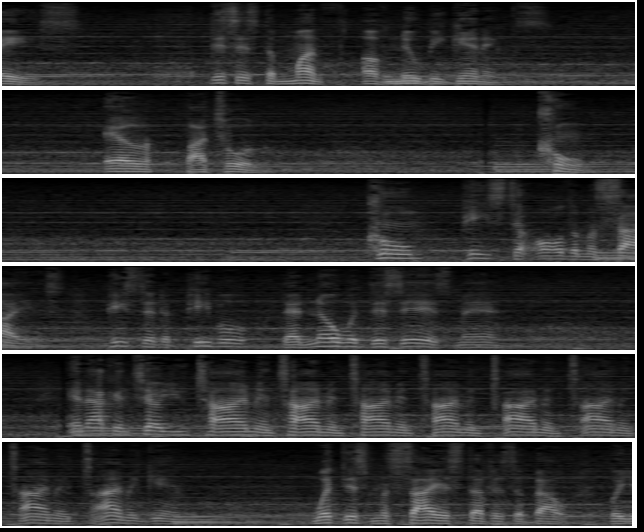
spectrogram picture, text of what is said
ways this is the month of new beginnings. El Batul. Kum. Kum, peace to all the messiahs. Peace to the people that know what this is, man. And I can tell you time and time and time and time and time and time and time and time again what this Messiah stuff is about. But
